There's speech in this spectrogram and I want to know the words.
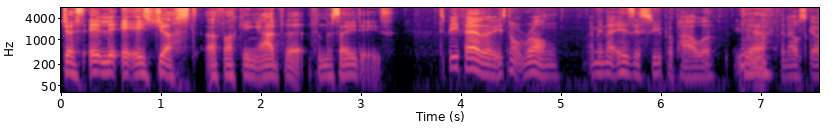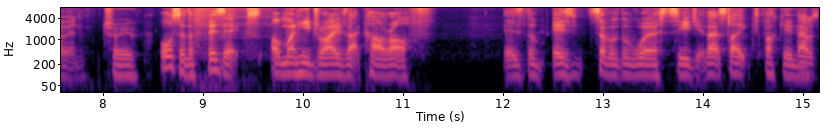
just it. It is just a fucking advert for Mercedes. To be fair though, he's not wrong. I mean, that is his superpower. He's got Yeah. nothing else going. True. Also, the physics on when he drives that car off is the is some of the worst CG. That's like fucking. That was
